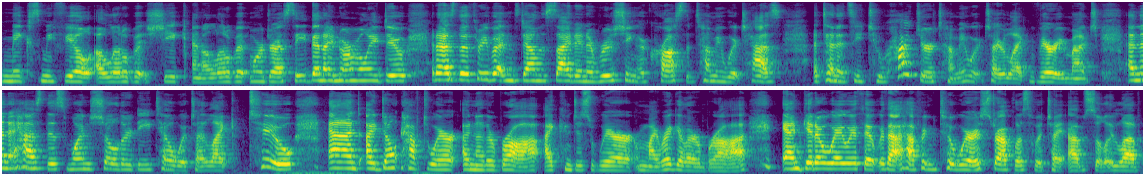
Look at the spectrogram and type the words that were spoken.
makes me feel a little bit chic and a little bit more dressy than I normally do. It has the three buttons down the side and a ruching across the tummy, which has a tendency to hide your tummy, which I like very much. And then it has this one shoulder detail, which I like too. And I don't have to wear another bra. I can just wear my regular bra and get away with it without having to wear a strapless, which I absolutely love.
